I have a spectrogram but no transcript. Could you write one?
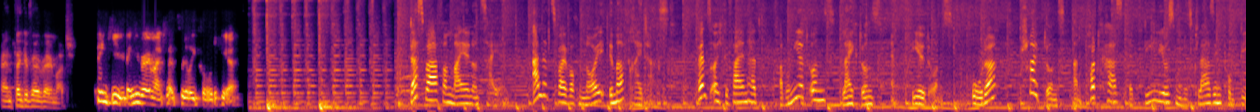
And thank you very, very much. Thank you. Thank you very much. That's really cool to hear. Das war von Meilen und Zeilen. Alle zwei Wochen neu, immer freitags. Wenn es euch gefallen hat, abonniert uns, liked uns, empfehlt uns. Oder schreibt uns an podcast.delius-glasing.de.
